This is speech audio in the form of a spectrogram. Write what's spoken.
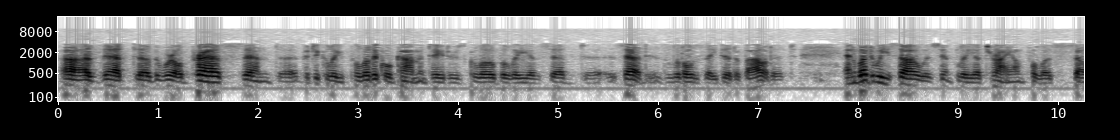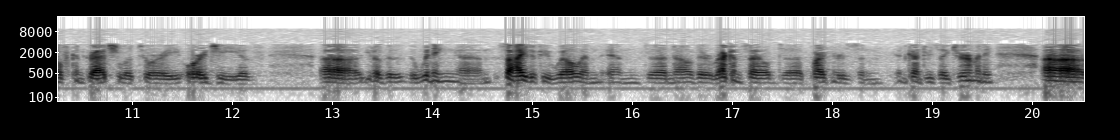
Uh, that uh, the world press and uh, particularly political commentators globally have said uh, said as little as they did about it. And what we saw was simply a triumphalist, self-congratulatory orgy of, uh, you know, the, the winning um, side, if you will, and, and uh, now they're reconciled partners in, in countries like Germany uh,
